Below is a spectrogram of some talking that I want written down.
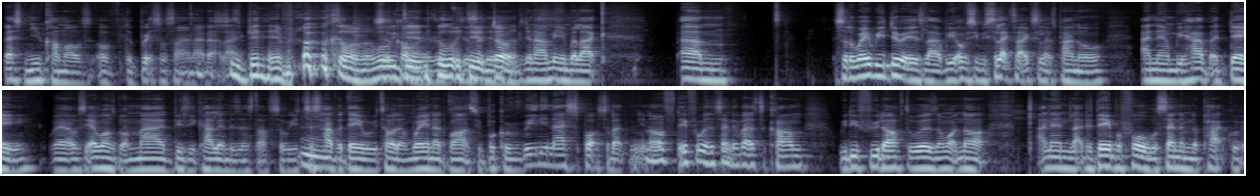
best newcomer of, of the Brits or something like that. He's Like, been here, bro. Come on, man. what we Come on, doing? it's a, What we it's doing? a joke, man? you know what I mean? But like, um, so the way we do it is like we obviously we select our excellence panel, and then we have a day where obviously everyone's got mad busy calendars and stuff. So we just have a day where we tell them way in advance. We book a really nice spot so that you know if they feel incentivized to come, we do food afterwards and whatnot. And then like the day before, we'll send them the pack with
